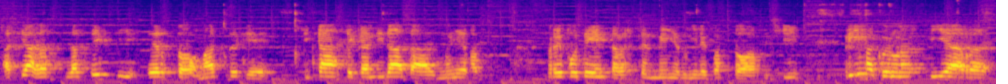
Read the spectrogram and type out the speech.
a Sia- la, la safety Air Thomas che si, è candidata in maniera prepotente verso il Mania 2014, prima con una spear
